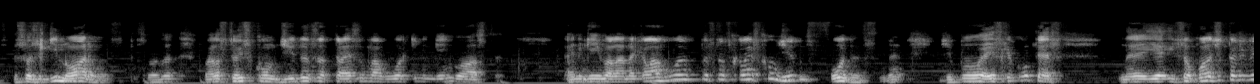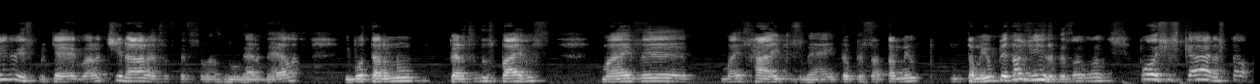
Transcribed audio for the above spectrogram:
As pessoas ignoram, as pessoas, ou elas estão escondidas atrás de uma rua que ninguém gosta. Aí ninguém vai lá naquela rua, a pessoa fica lá escondida, foda-se, né? Tipo, é isso que acontece. Né? E em São Paulo a gente está vivendo isso, porque agora tiraram essas pessoas do lugar delas e botaram no, perto dos bairros mais, é, mais hypes, né? Então o pessoal está meio, tá meio pé da vida. O pessoal fala, pô, esses caras tal.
